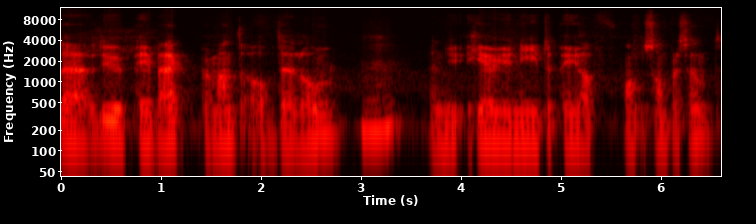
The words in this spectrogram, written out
uh, you pay back per month of the loan, Mhm. and you, here you need to pay off one, some percent,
